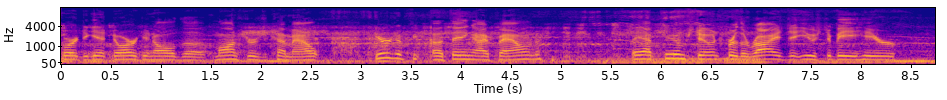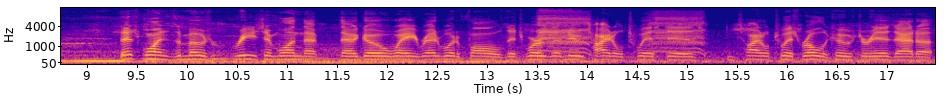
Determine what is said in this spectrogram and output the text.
for it to get dark and all the monsters to come out, here's a thing I found. They have tombstones for the rides that used to be here. This one's the most recent one that, that go away, Redwood Falls. It's where the new Tidal Twist is. Tidal Twist roller coaster is at a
